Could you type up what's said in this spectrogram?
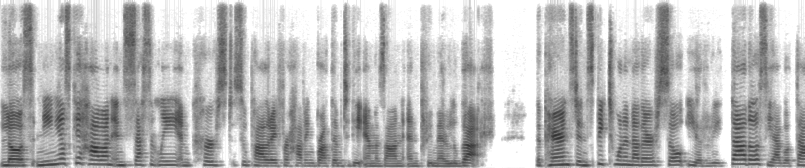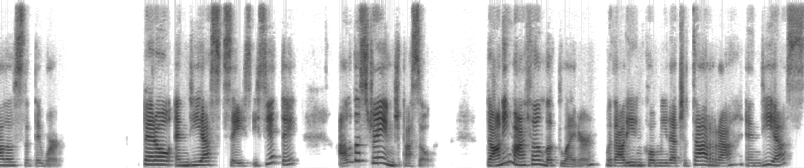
Los niños quejaban incessantly and cursed su padre for having brought them to the Amazon en primer lugar. The parents didn't speak to one another, so irritados y agotados that they were. Pero en días seis y siete, algo strange pasó. Don y Martha looked lighter, without eating comida chatarra and días.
